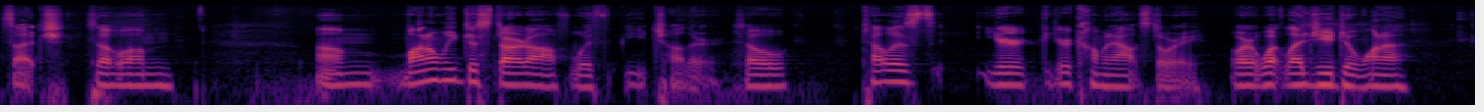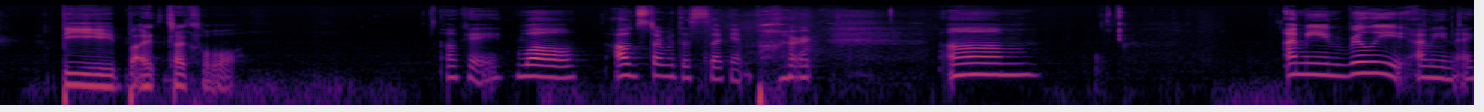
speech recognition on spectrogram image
such. So um, um, why don't we just start off with each other? So tell us your your coming out story or what led you to want to be bisexual. Okay. Well, I'll start with the second part. Um I mean, really, I mean, I,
